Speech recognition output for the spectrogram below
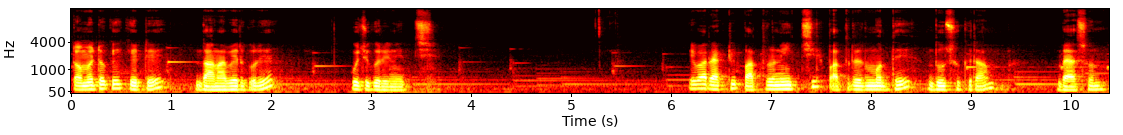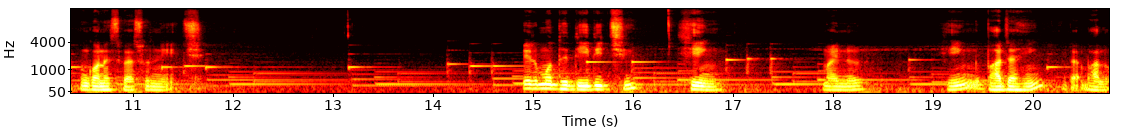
টমেটোকে কেটে দানা বের করে কুচি করে নিচ্ছি। এবার একটি পাত্র নিচ্ছি। পাত্রের মধ্যে দুশো গ্রাম বেসন, গণেশ বেসন নিয়েছি। এর মধ্যে দিয়ে দিচ্ছি হিং মাইনর হিং, ভাজা হিং, এটা ভালো।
